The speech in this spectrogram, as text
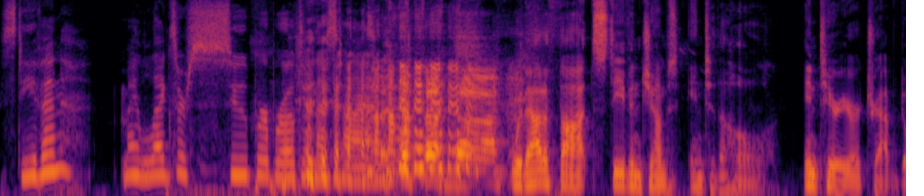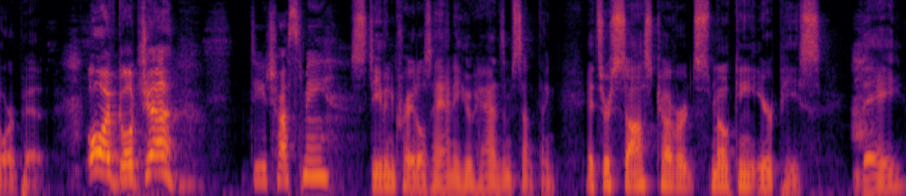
Steven, my legs are super broken this time. Without a thought, Stephen jumps into the hole. Interior trapdoor pit. Oh, I've got you. Do you trust me? Stephen cradles Annie, who hands him something. It's her sauce covered smoking earpiece. They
